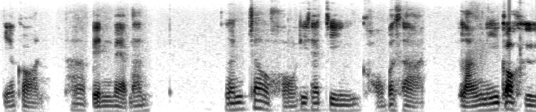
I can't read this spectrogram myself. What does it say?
เดี๋ยวก่อน ถ้าเป็นแบบนั้น งั้นเจ้าของที่แท้จริงของปราสาทหลังนี้ก็คือ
